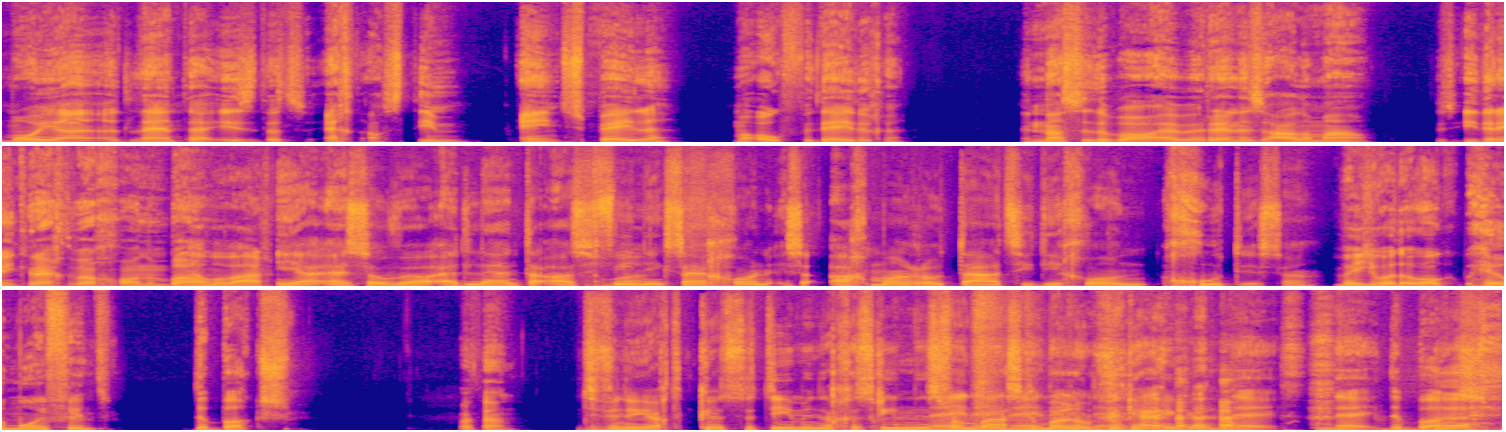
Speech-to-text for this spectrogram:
mooie aan Atlanta is dat ze echt als team één spelen, maar ook verdedigen. En als ze de bal hebben, rennen ze allemaal. Dus iedereen krijgt wel gewoon een bal. Helemaal waar. Ja, en zowel Atlanta als Phoenix zijn gewoon is een achtman rotatie die gewoon goed is. Hè? Weet je wat ik ook heel mooi vind? De Bucks. Wat dan? Die vind ik echt het kutste team in de geschiedenis van basketbal om te kijken. Nee, nee, de Bucks.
